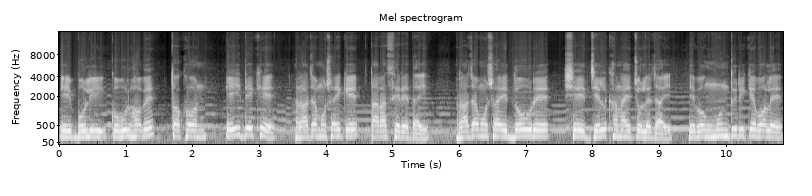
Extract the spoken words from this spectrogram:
এই বলি কবুল হবে? তখন এই দেখে রাজামশাইকে তারা ছেড়ে দেয়। রাজামশাই দৌড়ে সে জেলখানায় চলে যায় এবং মন্ত্রীকে বলে,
